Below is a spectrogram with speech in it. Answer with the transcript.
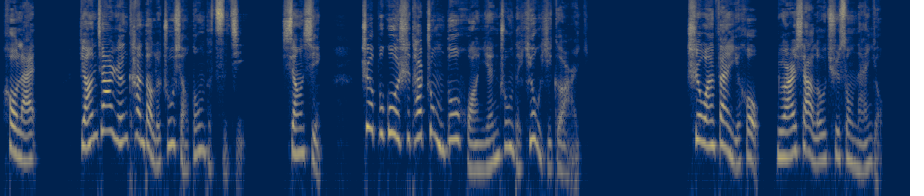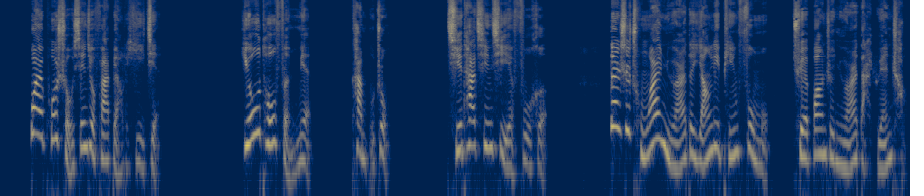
后来，杨家人看到了朱晓东的字迹，相信这不过是他众多谎言中的又一个而已。吃完饭以后，女儿下楼去送男友，外婆首先就发表了意见：油头粉面，看不中。其他亲戚也附和。但是宠爱女儿的杨丽萍父母却帮着女儿打圆场，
